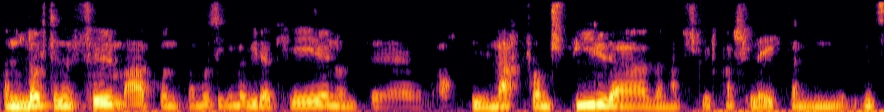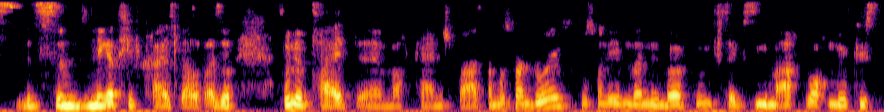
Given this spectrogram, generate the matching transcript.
dann läuft ein Film ab und man muss sich immer wieder quälen und äh, auch die Nacht vorm Spiel, da dann schläft man schlecht, dann wird es so ein Negativkreislauf. Also so eine Zeit äh, macht keinen Spaß. Da muss man durch, muss man eben dann über fünf, sechs, sieben, acht Wochen möglichst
